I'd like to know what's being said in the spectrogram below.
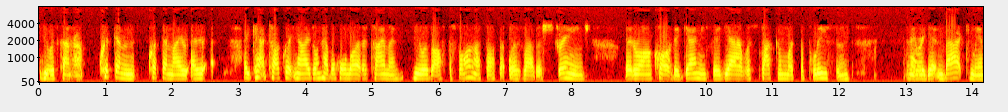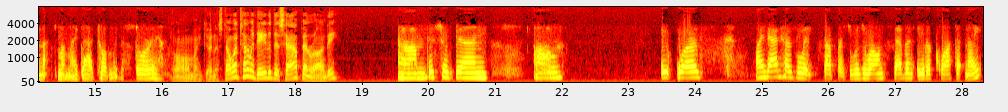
he was kind of quick and quick, and I, I I can't talk right now. I don't have a whole lot of time, and he was off the phone. I thought that was rather strange. Later on, called again. He said, "Yeah, I was talking with the police, and and they were getting back to me." And that's when my dad told me the story. Oh my goodness! Now, what time of day did this happen, Rondi? Um, this would have been, um, it was, my dad has late suppers. It was around 7, 8 o'clock at night.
